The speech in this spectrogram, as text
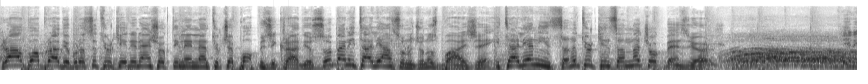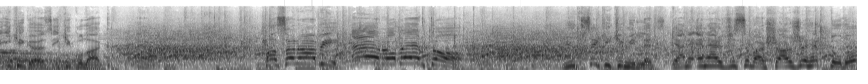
Kral Pop Radyo burası Türkiye'nin en çok dinlenilen Türkçe pop müzik radyosu. Ben İtalyan sunucunuz Bayce. İtalyan insanı Türk insanına çok benziyor. Yine iki göz, iki kulak. Evet. Hasan abi, e Roberto. Yüksek iki millet. Yani enerjisi var, şarjı hep dolu.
